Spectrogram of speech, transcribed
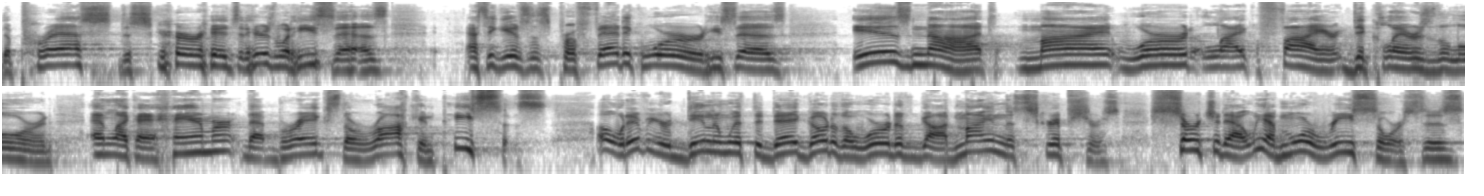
depressed, discouraged. And here's what he says as he gives this prophetic word He says, Is not my word like fire, declares the Lord, and like a hammer that breaks the rock in pieces? Oh, whatever you're dealing with today, go to the Word of God. Mind the Scriptures. Search it out. We have more resources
